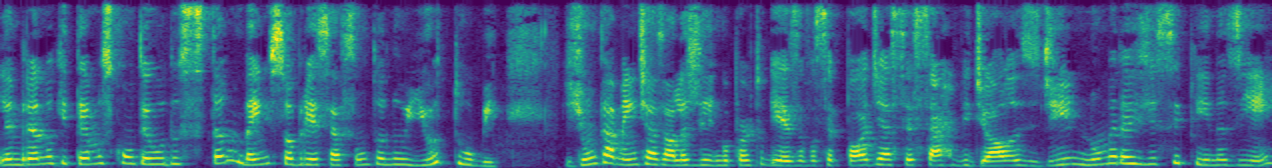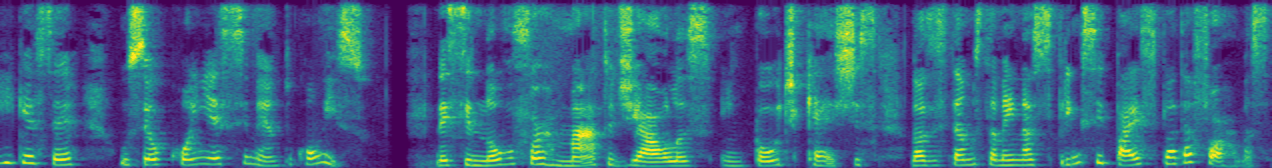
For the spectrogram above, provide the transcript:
Lembrando que temos conteúdos também sobre esse assunto no YouTube. Juntamente às aulas de língua portuguesa, você pode acessar videoaulas de inúmeras disciplinas e enriquecer o seu conhecimento com isso. Nesse novo formato de aulas em podcasts, nós estamos também nas principais plataformas,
